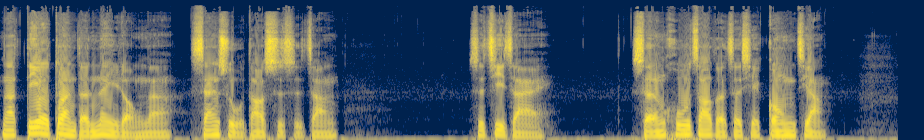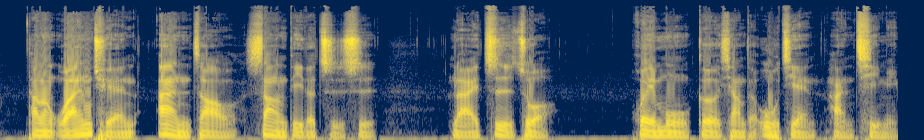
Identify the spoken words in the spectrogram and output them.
那第二段的内容呢？三十五到四十章是记载神呼召的这些工匠，他们完全按照上帝的指示来制作会幕各项的物件和器皿。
